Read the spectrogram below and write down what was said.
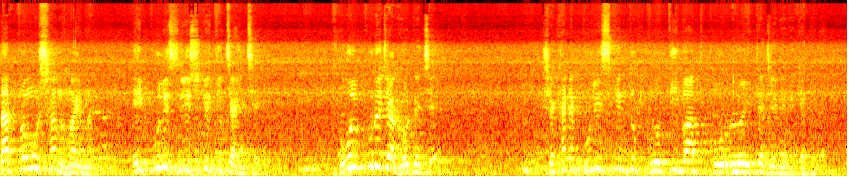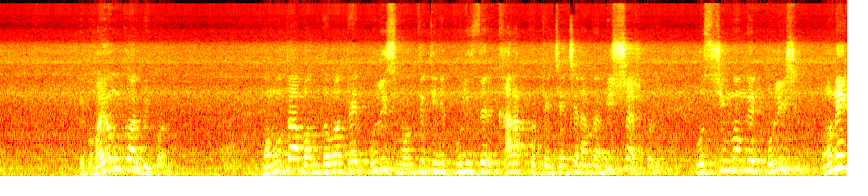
তার প্রমোশন হয় না। এই পুলিশ নিষ্কৃতি চাইছে। বোলপুরে যা ঘটেছে, সেখানে পুলিশ কিন্তু প্রতিবাদ করল, এটা জেনে রেখে দেবেন এ ভয়ঙ্কর বিপদ। মমতা বন্দ্যোপাধ্যায় পুলিশ মন্ত্রী, তিনি পুলিশদের খারাপ করতে চেয়েছেন। আমরা বিশ্বাস করি পশ্চিমবঙ্গের পুলিশ অনেক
